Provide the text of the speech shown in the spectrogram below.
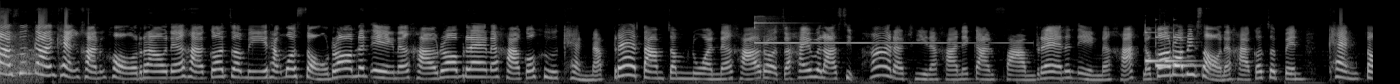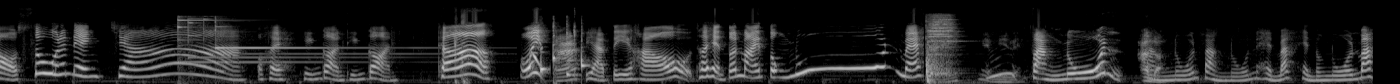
ค่ะ ซึ่งการแข่งขันของเรานะคะ ก็จะมีทั้งหมด 2 รอบนั่นเองนะคะ รอบแรกนะคะ ก็คือแข่งนับแร่ตามจำนวนนะคะ เราจะให้เวลา 15 นาทีนะคะ ในการฟาร์มแร่นั่นเองนะคะ แล้วก็รอบที่สองนะคะ ก็จะเป็นแข่งต่อสู้นั่นเองจ้า โอเค ทิ้งก่อนทิ้งก่อน เธออุ้ยฮะอย่าตีเขาเธอเห็นต้นไม้ตรงนู้นไหมไม่มีเลยฝั่งนู้นอ้าวเหรอฝั่งนู้นฝั่งนู้นเห็นปะเห็นตรงนู้นปะ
